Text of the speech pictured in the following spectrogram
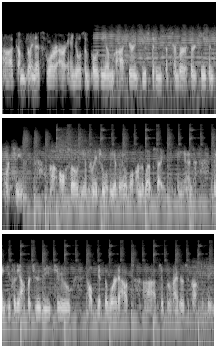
uh, come join us for our annual symposium uh, here in Houston, September 13th and 14th. Uh, also, the information will be available on the website. And thank you for the opportunity to help get the word out uh, to providers across the state.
